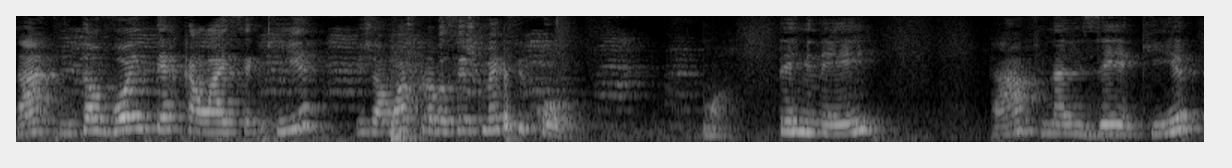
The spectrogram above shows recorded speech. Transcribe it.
Tá? Então, vou intercalar esse aqui e já mostro pra vocês como é que ficou. Ó, terminei, tá? Finalizei aqui.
